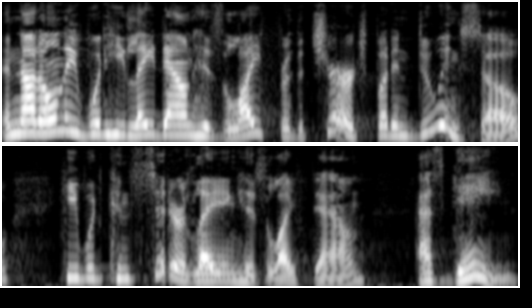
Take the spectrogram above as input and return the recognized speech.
And not only would he lay down his life for the church, but in doing so, he would consider laying his life down as gain.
